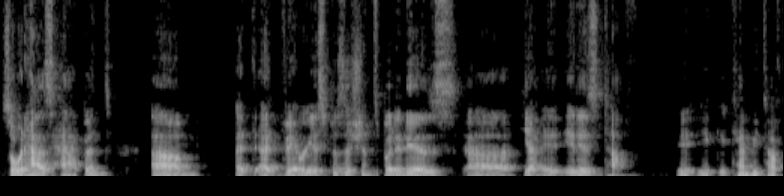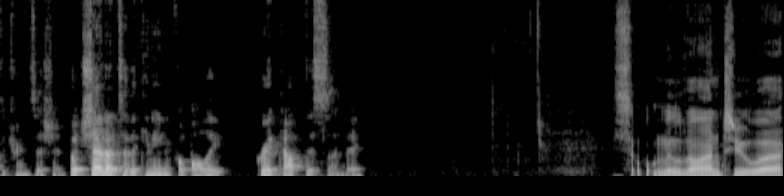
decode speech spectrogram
So it has happened um, at, at various positions, but it is uh, yeah, it, it is tough. It, it, it can be tough to transition. But shout out to the Canadian Football League, Grey Cup this Sunday. So we'll move on to uh,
